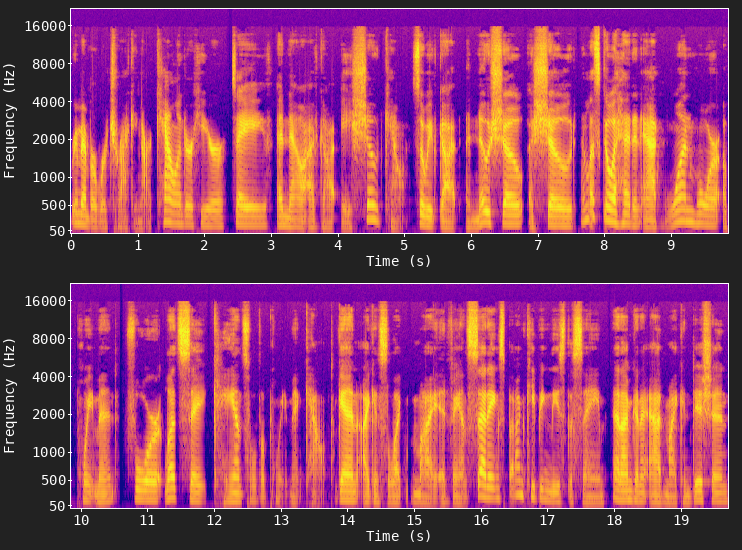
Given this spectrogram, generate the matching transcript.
Remember, we're tracking our calendar here. Save. And now I've got a showed count. So we've got a no show, a showed, and let's go ahead and add one more appointment for, let's say, canceled appointment count. Again, I can select my advanced settings, but I'm keeping these the same. And I'm going to add my condition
